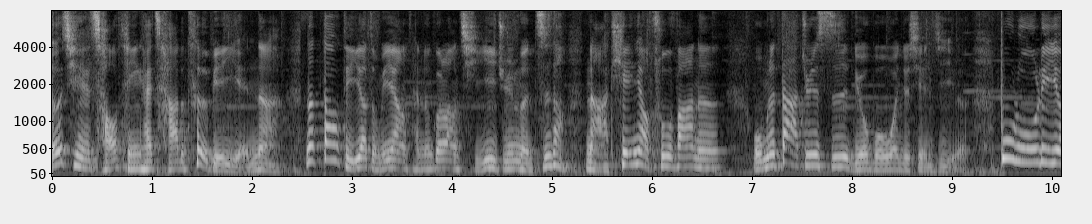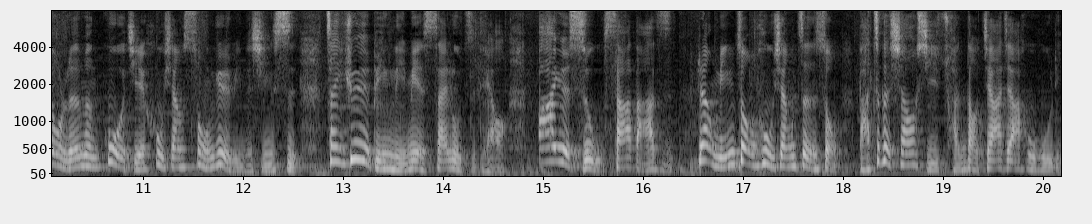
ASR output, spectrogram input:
而且朝廷还查得特别严呐，那到底要怎么样才能够让起义军们知道哪天要出发呢？我们的大军师刘伯温就献计了，不如利用人们过节互相送月饼的形式，在月饼里面塞入纸条，八月十五杀鞑子，让民众互相赠送，把这个消息传到家家户户里，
